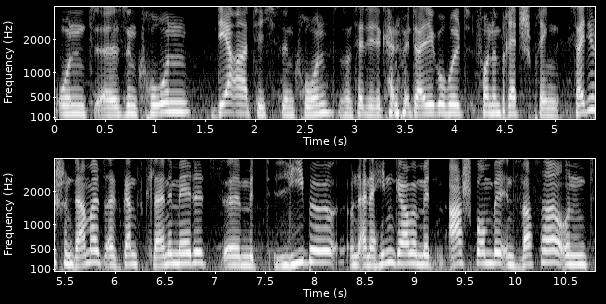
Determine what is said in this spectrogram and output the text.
und äh, synchron, derartig synchron, sonst hättet ihr keine Medaille geholt, von einem Brett springen. Seid ihr schon damals als ganz kleine Mädels äh, mit Liebe und einer Hingabe mit Arschbombe ins Wasser und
